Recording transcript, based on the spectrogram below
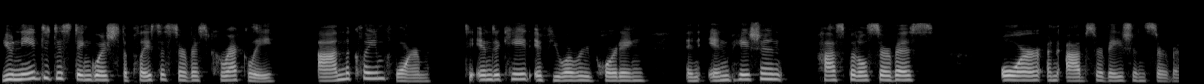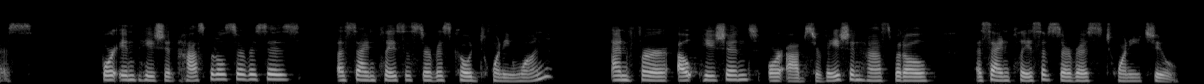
You need to distinguish the place of service correctly on the claim form to indicate if you are reporting an inpatient hospital service or an observation service. For inpatient hospital services, assign place of service code 21 and for outpatient or observation hospital, assigned place of service 22.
